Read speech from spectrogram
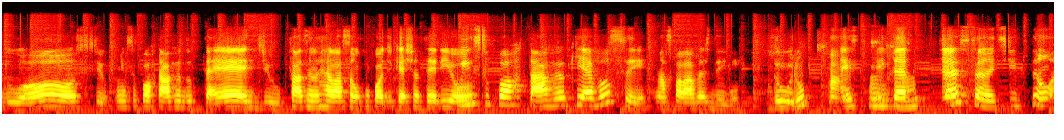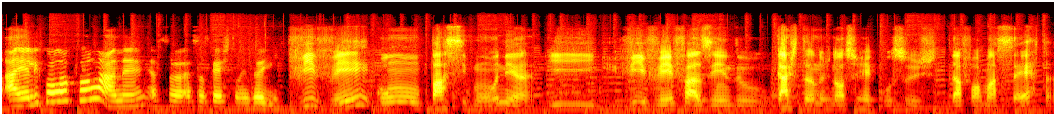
do ócio, um insuportável do tédio, fazendo relação com o podcast anterior. O insuportável que é você, nas palavras dele. Duro, mas uhum. interessante. Então, aí ele colocou lá, né, essa, essas questões aí. Viver com parcimônia e viver fazendo, gastando os nossos recursos da forma certa,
